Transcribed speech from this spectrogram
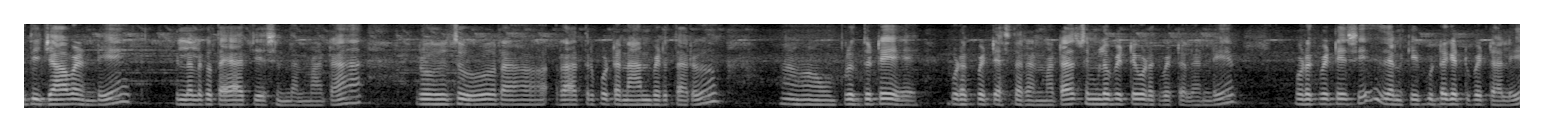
ఇది జావ అండి పిల్లలకు తయారు చేసిందనమాట. రోజు రా రాత్రిపూట నానబెడతారు. ప్రొద్దుటే ఉడకపెట్టేస్తారనమాట సిమ్లో పెట్టి ఉడకబెట్టాలండి ఉడకబెట్టేసి దానికి గుడ్డగట్టి పెట్టాలి.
